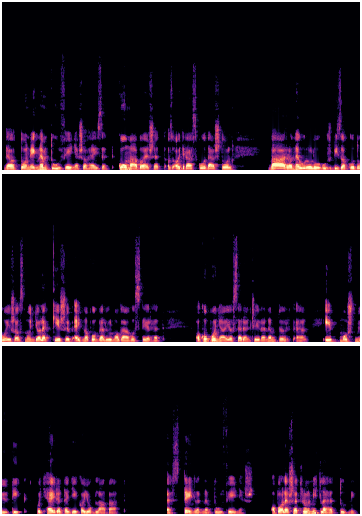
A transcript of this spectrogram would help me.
de attól még nem túl fényes a helyzet. Kómába esett az agyrázkódástól, bár a neurológus bizakodó, és azt mondja, legkésőbb egy napon belül magához térhet. A koponyája szerencsére nem tört el. Épp most műtik, hogy helyre tegyék a jobb lábát. Ez tényleg nem túl fényes. A balesetről mit lehet tudni?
